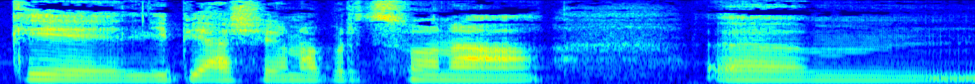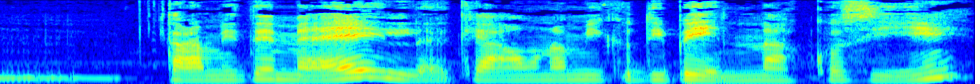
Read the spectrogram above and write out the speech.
che gli piace una persona um, tramite mail, che ha un amico di penna così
